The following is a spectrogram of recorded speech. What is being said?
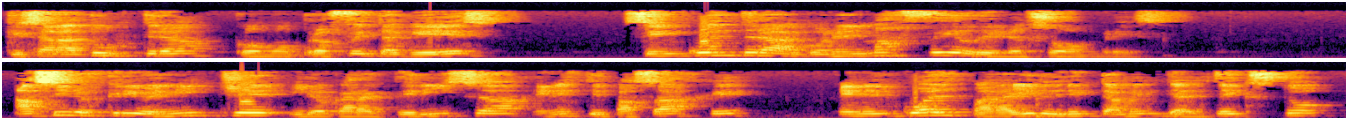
que Zaratustra, como profeta que es, se encuentra con el más feo de los hombres. Así lo escribe Nietzsche y lo caracteriza en este pasaje, en el cual, para ir directamente al texto,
